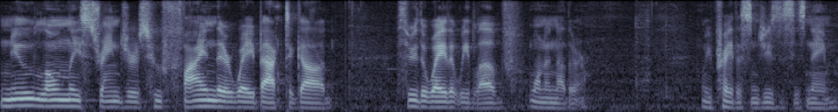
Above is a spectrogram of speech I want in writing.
new, lonely strangers who find their way back to God through the way that we love one another. We pray this in Jesus' name.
